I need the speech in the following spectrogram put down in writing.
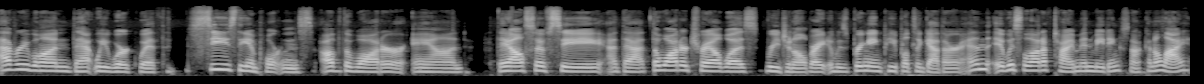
everyone that we work with sees the importance of the water and they also see that the water trail was regional, right? It was bringing people together, and it was a lot of time in meetings. Not going to lie,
